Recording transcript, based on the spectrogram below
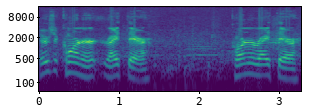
There's a corner right there, corner right there,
